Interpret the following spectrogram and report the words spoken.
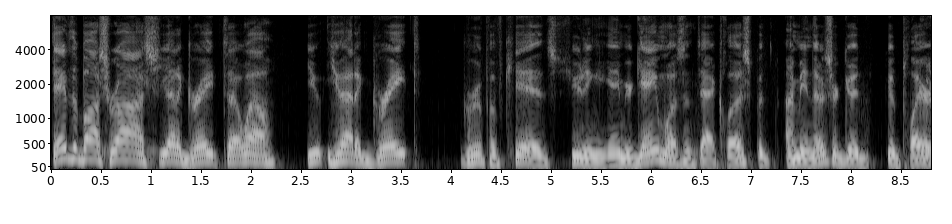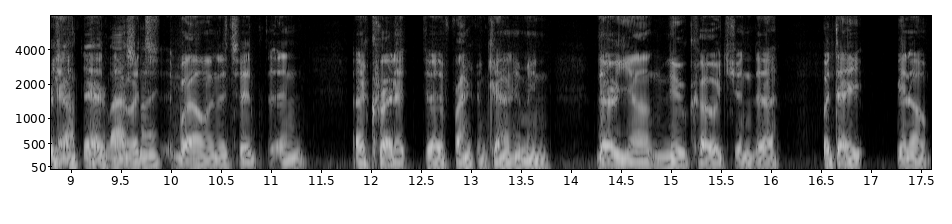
Dave the Boss Ross, you had a great, uh, well, you, you had a great group of kids shooting a game. Your game wasn't that close, but I mean, those are good good players Yeah, out there yeah, last it's- night. Well, and it's a and a credit to Franklin County. I mean, they're young new coach, and uh, but they, you know,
